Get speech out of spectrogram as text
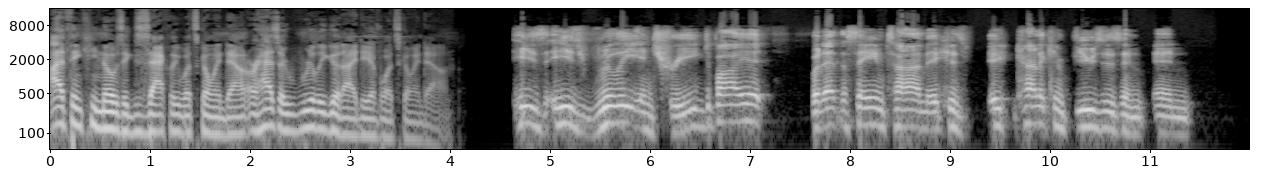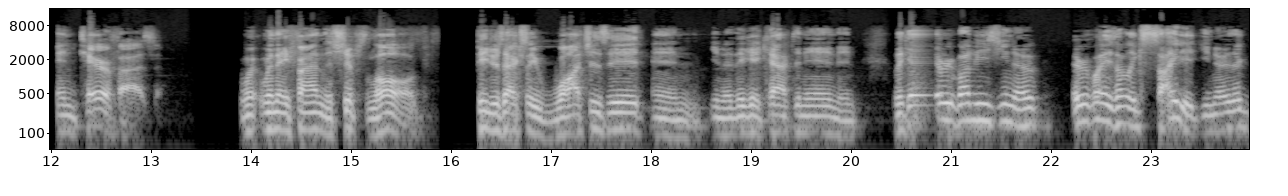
I think he knows exactly what's going down, or has a really good idea of what's going down. He's he's really intrigued by it, but at the same time, it cause it kind of confuses and and and terrifies him when, when they find the ship's log. Peters actually watches it, and you know they get captain in, and like everybody's you know everybody's all excited. You know they're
